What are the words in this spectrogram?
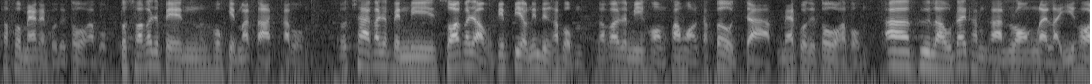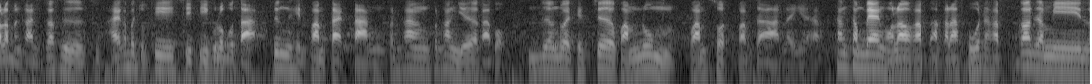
ทัฟเฟิลแมสแอนด์โปเตโต้ครับผมตัวซอสก็จะเป็นโฮเกนมัสตาร์ดครับผม รสชาติก็จะเป็นมีซอสก็จะออกเปรี้ยวๆนิดหนึ่งครับผม แล้วก็จะมีหอมความหอมทัฟเฟิลจากแมสโปเตโต้ครับผมอ่าคือเราได้ทำการลองหลาย ๆ ยี่ห้อแล้วเหมือนกัน ก็คือสุดท้ายก็บรรจุที่ CP คุโรบุตะซึ่งเห็นความแตกต่างค่อนข้างค่อนข้างเยอะครับผม เรื่องด้วย texture ความนุ่ม ความสด ความสะอาดอะไรอย่างเงี้ยครับ ทั้งทั้งแบรนด์ของเราครับอัคราฟู้ดนะครับ ก็จะมีห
